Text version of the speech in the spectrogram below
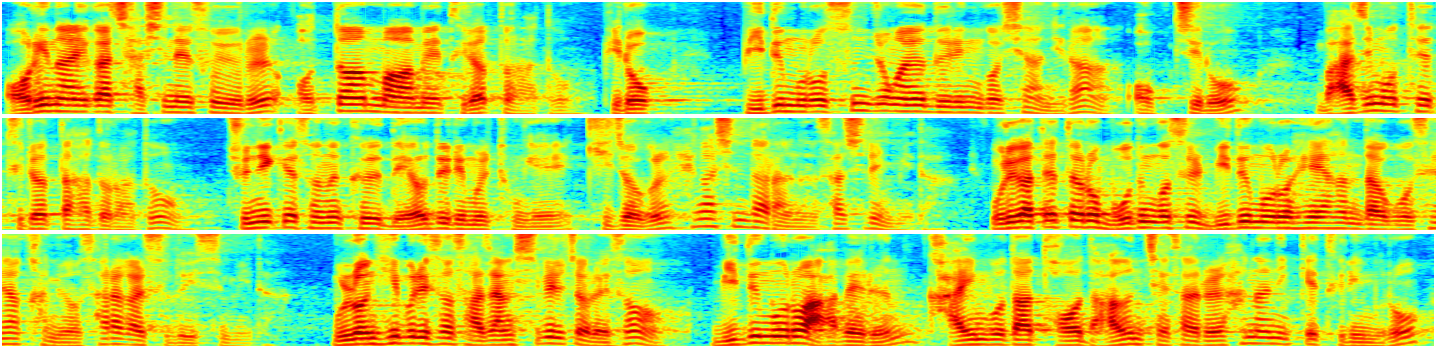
어린아이가 자신의 소유를 어떠한 마음에 드렸더라도 비록 믿음으로 순종하여 드린 것이 아니라 억지로 마지못해 드렸다 하더라도 주님께서는 그 내어드림을 통해 기적을 행하신다라는 사실입니다. 우리가 때때로 모든 것을 믿음으로 해야 한다고 생각하며 살아갈 수도 있습니다. 물론 히브리서 4장 11절에서 믿음으로 아벨은 가인보다 더 나은 제사를 하나님께 드림으로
